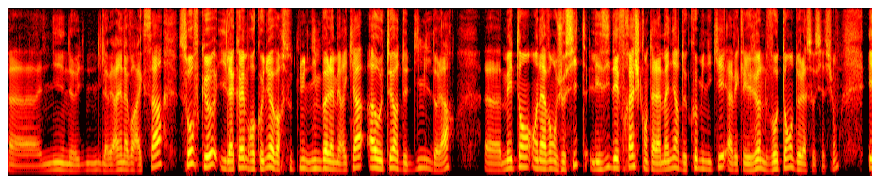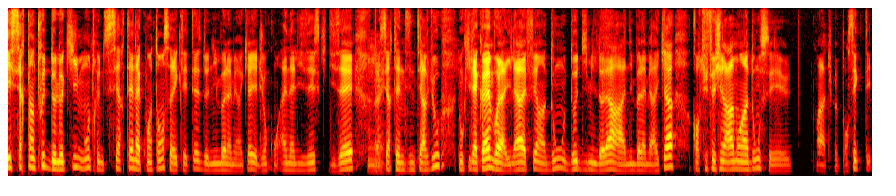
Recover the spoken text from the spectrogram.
euh, ni, ne- il avait rien à voir avec ça. Sauf que il a quand même reconnu avoir soutenu Nimble America à hauteur de 10 000 dollars. Euh, mettant en avant, je cite, les idées fraîches quant à la manière de communiquer avec les jeunes votants de l'association. Et certains tweets de Lucky montrent une certaine acquaintance avec les thèses de Nimble America. Il y a des gens qui ont analysé ce qu'il disait, euh, Ouais. certaines interviews. Donc il a quand même, voilà, il a fait un don de 10 000 dollars à Nimble America. Quand tu fais généralement un don, c'est voilà, tu peux penser que t'es-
